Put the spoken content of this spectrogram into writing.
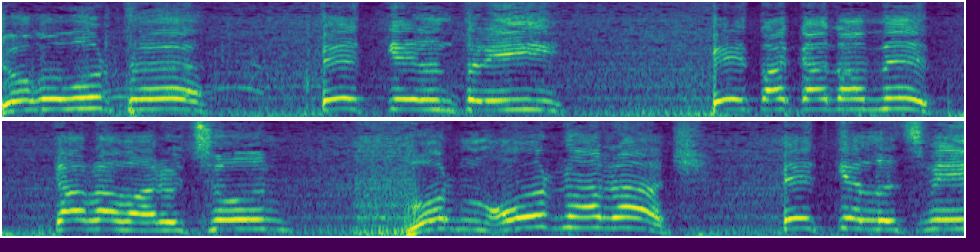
Ժողովուրդը պետք է ընտրի պետականամետ կառավարություն, որն օրն առաջ պետք է լծվի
